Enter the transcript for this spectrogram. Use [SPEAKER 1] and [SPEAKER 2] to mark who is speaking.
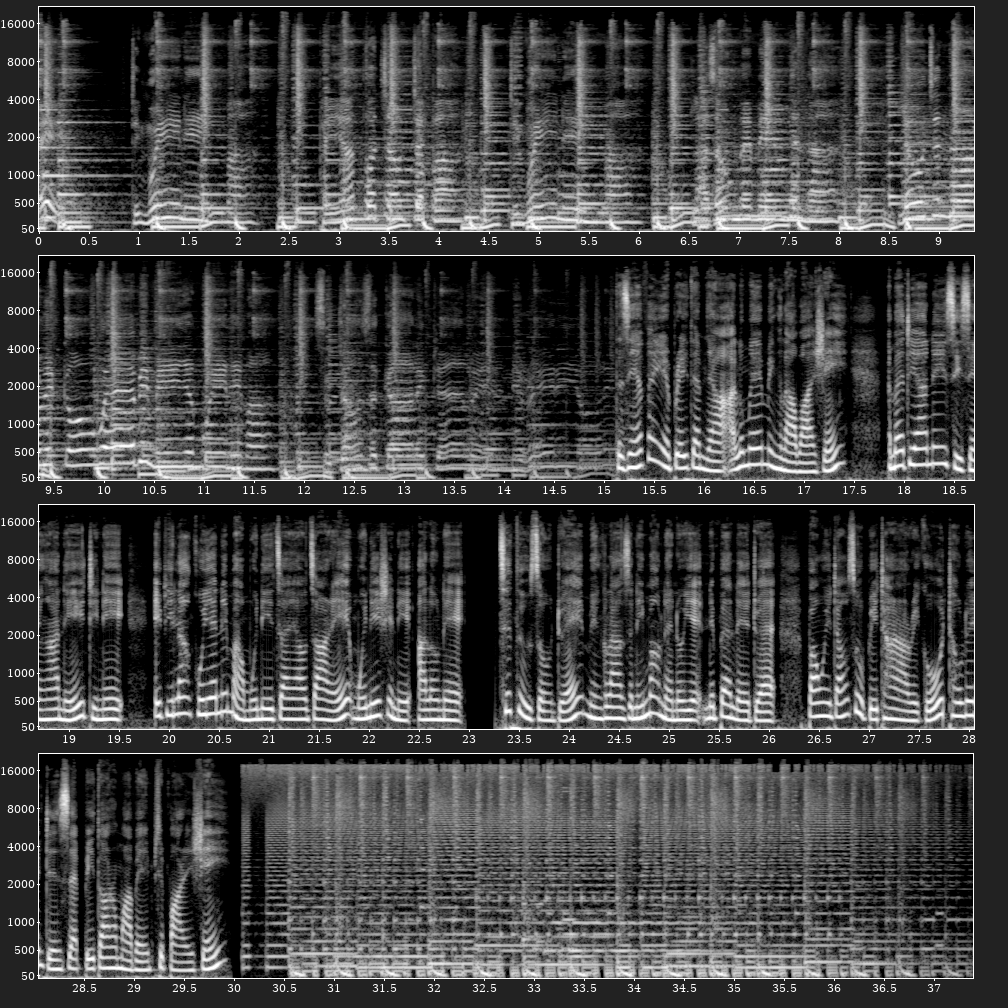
[SPEAKER 1] Hey ဒီမွေးနေ့မှာဖယားတော့ကြောင်းတပါဒီမွေးနေ့မှာလာဆုံးမဲမဲညနာလိုချင်တာတွေကိုဝဲပြီးမင်းရဲ့မွေးနေ့မှာစတောင်းစကားလေးပြန်လွင်နေရေဒီယိုလေး
[SPEAKER 2] တကြံဖန်ရဲ့ပရိသတ်များအားလုံးပဲမင်္ဂလာပါရှင်အမတ်တရားနေ့အစီအစဉ်ကနေဒီနေ့ဧပြီလ9ရက်နေ့မှာမွေးနေ့ကြာရောက်ကြတဲ့မွေးနေ့ရှင်တွေအားလုံးနဲ့ ချစ်သူဆောင်တွေမင်္ဂလာဇနီးမောင်နှံတို့ရဲ့နှစ်ပတ်လည်အတွက်ပါဝင်တောင်းဆိုပေးထားတာတွေကိုထုတ်လွှင့်တင်ဆက်ပေးသွားတော့မှာပဲဖြစ်ပါတယ်ရှင်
